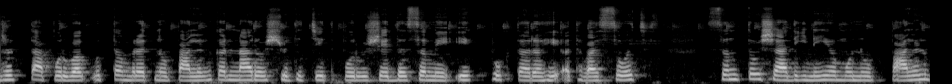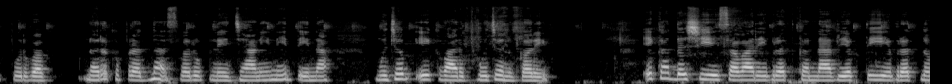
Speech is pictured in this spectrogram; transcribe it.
દ્રઢતાપૂર્વક ઉત્તમ વ્રતનું પાલન કરનારો શુદ્ધ ચિત્ત પુરુષે દસમે એક ભુક્ત રહે અથવા સોચ સંતોષાદી નિયમોનું પાલનપૂર્વક નરકપ્રદના સ્વરૂપને જાણીને તેના મુજબ એકવાર ભોજન કરે. એકાદશીએ સવારે વ્રત કરનાર વ્યક્તિએ વ્રતનો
